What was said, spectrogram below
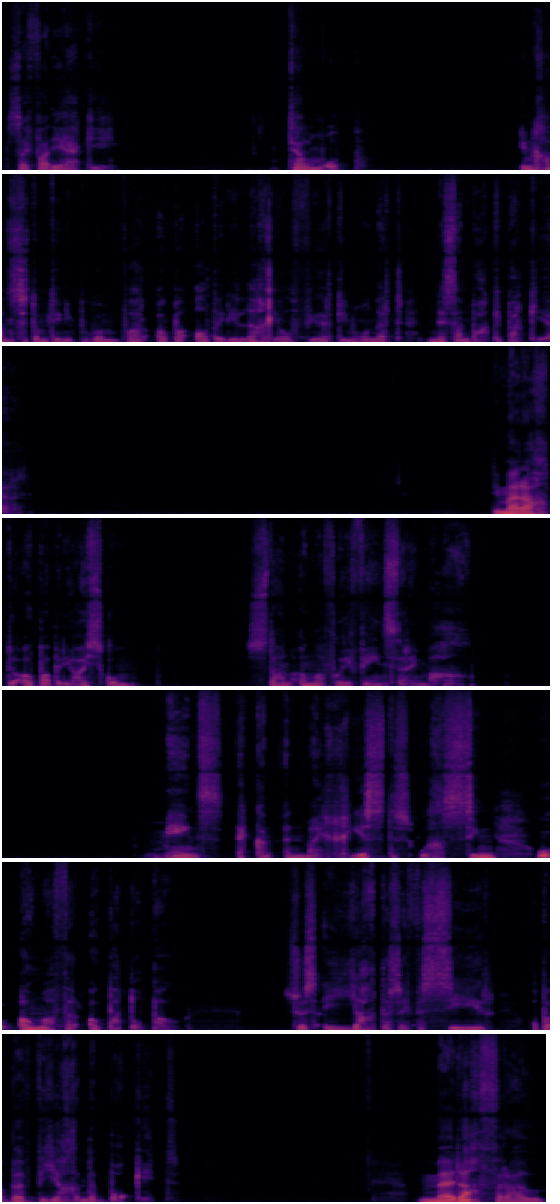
Sy vat die hekkie. Tel hom op. en gaan sit om teen die boom waar oupa altyd die liggeel 1400 Nissan bakkie parkeer. Die middag toe oupa by die huis kom, staan ouma voor die venster en wag. Mens, ek kan in my geestesoog sien hoe ouma vir oupa dophou, soos 'n jagter sy versier op 'n bewegende bok het. Middag vrou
